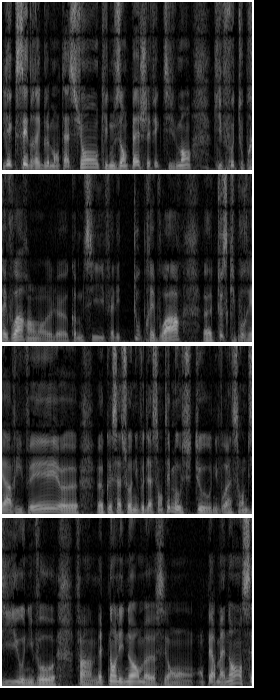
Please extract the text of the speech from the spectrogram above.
l'excès de réglementation qui nous empêche effectivement qu'il faut tout prévoir, hein, comme s'il fallait tout prévoir, euh, tout ce qui pourrait arriver, euh, euh, que ça soit au niveau de la santé, mais aussi au niveau incendie, au niveau... Enfin, maintenant, les normes, c'est en, permanence,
